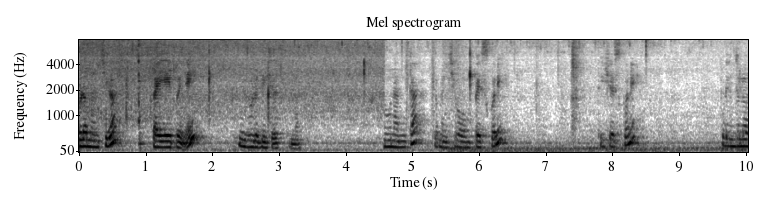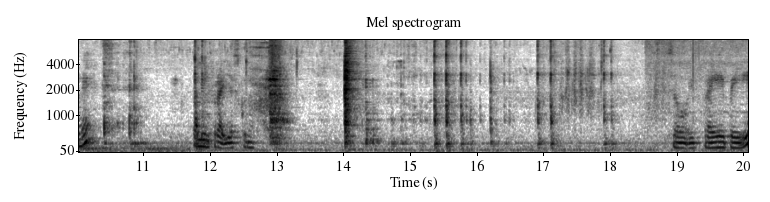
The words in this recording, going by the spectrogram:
కూడా మంచిగా ఫ్రై అయిపోయినాయి. ఇవి కూడా తీసేసుకుందాం. నూనె అంతా ఇట్లా మంచిగా వంపేసుకొని తీసేసుకొని ఇప్పుడు ఇందులోనే పల్లీలు ఫ్రై చేసుకుందాం. సో ఇవి ఫ్రై అయిపోయి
